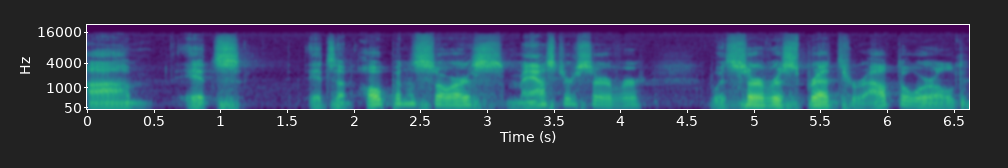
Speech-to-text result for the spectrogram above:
Um, it's, it's an open source master server with servers spread throughout the world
